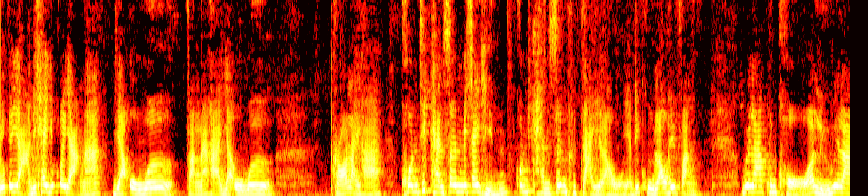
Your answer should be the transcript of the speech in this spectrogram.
ยกตัวอย่างนี่แค่ยกตัวอย่างนะ อย่าโอเวอร์ ฟังนะคะ อย่าโอเวอร์เพราะอะไรคะ คนที่แคนเซิลไม่ใช่หิน คนที่แคนเซิลคือใจเรา อย่างที่ครูเล่าให้ฟัง เวลาคุณขอหรือเวลา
